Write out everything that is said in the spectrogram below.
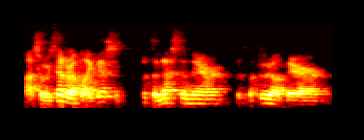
Uh, so we set it up like this, puts the nest in there, puts the food out there,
